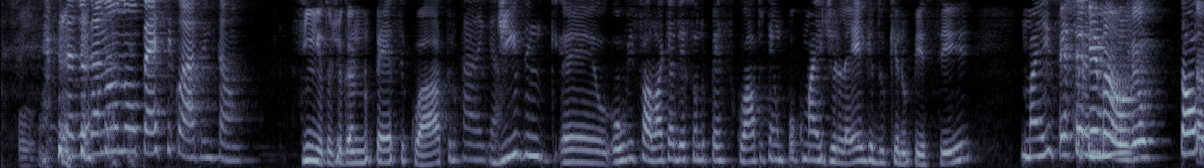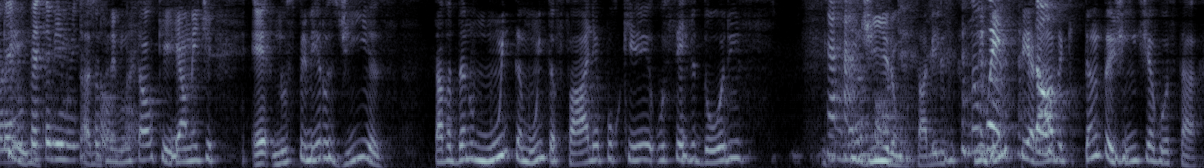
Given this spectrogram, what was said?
Sim. Você tá jogando no PS4, então. Sim, eu tô jogando no PS4. Ah, legal. Dizem, é, eu ouvi falar que a versão do PS4 tem um pouco mais de lag do que no PC, mas. Percebi pra mim, não, viu? Tá Também ok. não percebi muito Sabe, isso não. pra mim mas- tá ok. Realmente, é, nos primeiros dias, tava dando muita, muita falha, porque os servidores explodiram, sabe? Eles, ninguém aguentou. esperava que tanta gente ia gostar.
